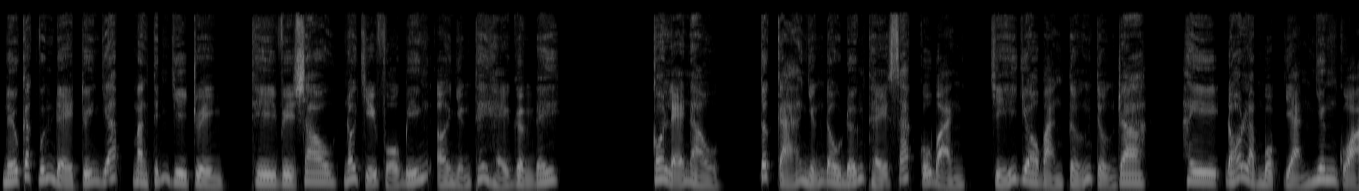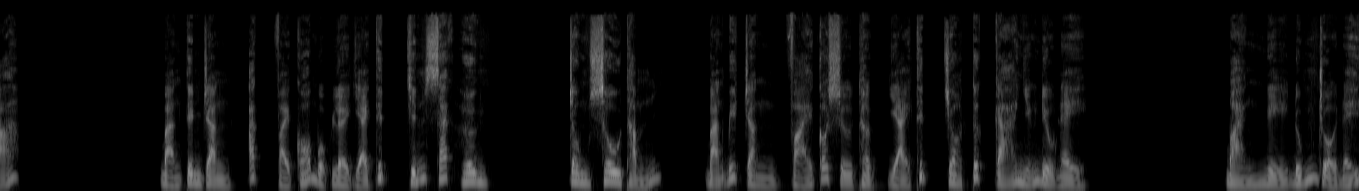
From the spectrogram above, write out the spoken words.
Nếu các vấn đề tuyến giáp mang tính di truyền, thì vì sao nó chỉ phổ biến ở những thế hệ gần đây? Có lẽ nào, tất cả những đau đớn thể xác của bạn chỉ do bạn tưởng tượng ra, hay đó là một dạng nhân quả? Bạn tin rằng ắt phải có một lời giải thích chính xác hơn. Trong sâu thẳm, bạn biết rằng phải có sự thật giải thích cho tất cả những điều này. Bạn nghĩ đúng rồi đấy.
